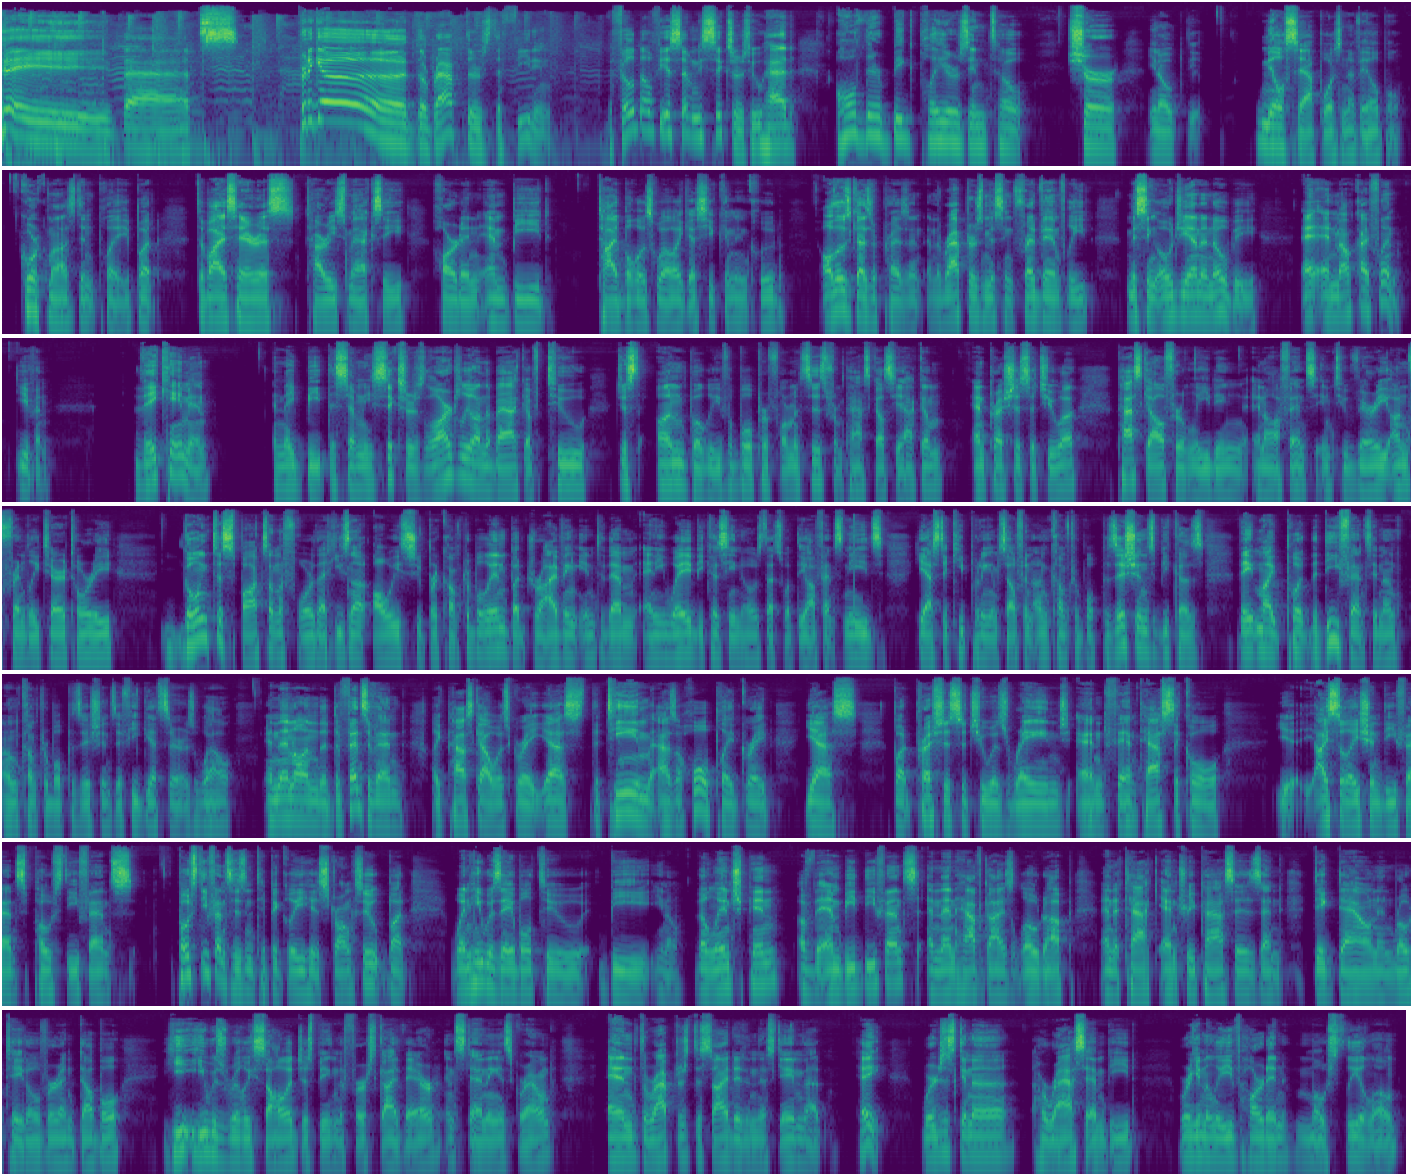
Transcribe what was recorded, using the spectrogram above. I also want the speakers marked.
Speaker 1: Hey, that's pretty good. The Raptors defeating the Philadelphia 76ers, who had all their big players in tow. Sure, you know, Millsap wasn't available. Korkmaz didn't play, but Tobias Harris, Tyrese Maxey, Harden, Embiid, Thybulle as well, I guess you can include. All those guys are present, and the Raptors missing Fred VanVleet, missing OG Anunoby, and, and Malachi Flynn, even they came in and they beat the 76ers largely on the back of two just unbelievable performances from Pascal Siakam and Precious Achiuwa. Pascal for leading an offense into very unfriendly territory, going to spots on the floor that he's not always super comfortable in, but driving into them anyway because he knows that's what the offense needs. He has to keep putting himself in uncomfortable positions because they might put the defense in un- uncomfortable positions if he gets there as well. And then on the defensive end, like Pascal was great. Yes. The team as a whole played great. Yes. But Precious Achiuwa's range and fantastical isolation defense, post defense. Post defense isn't typically his strong suit, but when he was able to be, you know, the linchpin of the Embiid defense and then have guys load up and attack entry passes and dig down and rotate over and double, he he was really solid just being the first guy there and standing his ground. And the Raptors decided in this game that, hey, we're just gonna harass Embiid. We're gonna leave Harden mostly alone.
